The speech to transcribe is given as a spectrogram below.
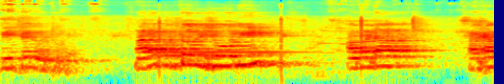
मी इथे नव्हतो मला फक्त विजोनी आम्हाला सगळा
